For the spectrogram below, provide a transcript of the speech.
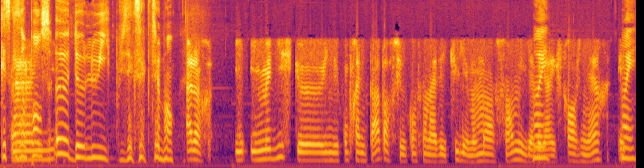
Qu'est-ce qu'ils en Euh, pensent, il- eux, de lui, plus exactement? Alors, ils, me disent qu'ils ne comprennent pas parce que quand on a vécu les moments ensemble, il avait Oui. l'air extraordinaire. Et Oui.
